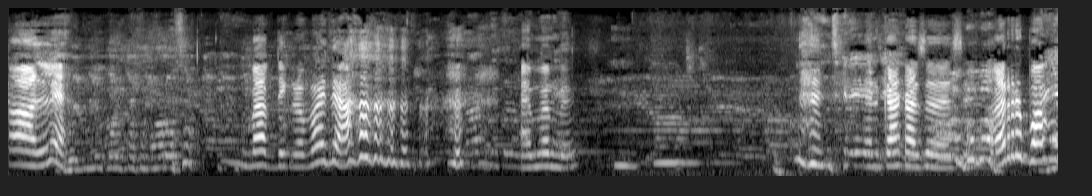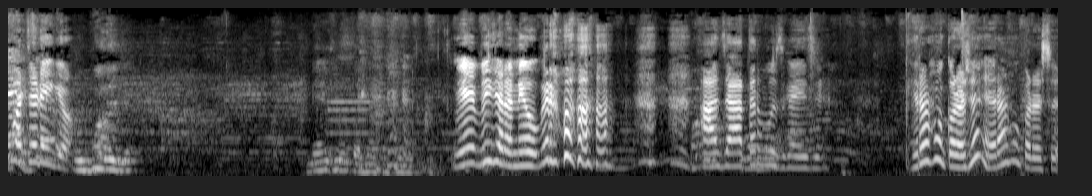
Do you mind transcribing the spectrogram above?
હા, લે. બાપ દીકરો બાજા મમ્મી. કાકા છે. અરે પગ ઉપર ચડી ગયો. એ બિચારા ને એવું કરવા આજે આ તરબૂજ ગઈ છે. હેરાન શું કરે છે? હેરાન શું કરે છે?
